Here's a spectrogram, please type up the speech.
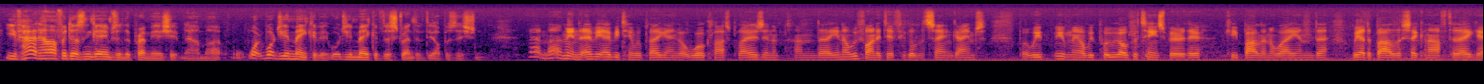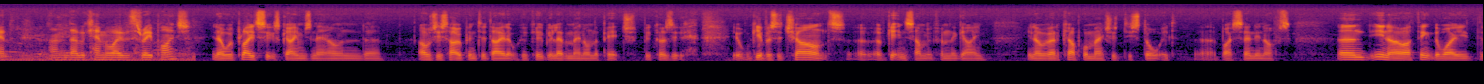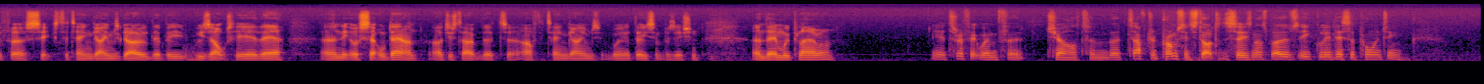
You've had half a dozen games in the Premiership now, Mark. What, what do you make of it? What do you make of the strength of the opposition? Um, I mean, every every team we play against got world class players in them, and uh, you know we find it difficult in certain games. But we, you know, we put we got good team spirit here, keep battling away, and uh, we had a battle the second half today again, and uh, we came away with three points. You know, we've played six games now, and uh, I was just hoping today that we could keep 11 men on the pitch because it it will give us a chance of, of getting something from the game. You know, we've had a couple of matches distorted uh, by sending offs. And, you know, I think the way the first six to ten games go, there'll be results here, there, and it'll settle down. I just hope that uh, after 10 games we're in a decent position and then we play on. Yeah, terrific win for Charlton, but after a promising start to the season, I suppose equally disappointing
